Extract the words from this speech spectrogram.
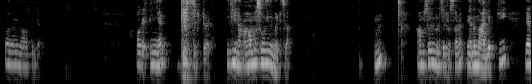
ഇപ്പോൾ അങ്ങനെ കാണത്തില്ല. ഓക്കെ ഇനി ഞാൻ ഡ്രസ്സ് ഇട്ടിട്ട് വരാം. ഇത് ഞാൻ ആമസോണിൽ നിന്ന് മേടിച്ചതാണ് ആമസോണിൽ മേടിച്ച ഡ്രസ്സാണ് ഞാനൊന്ന് അലക്കി. ഞാൻ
